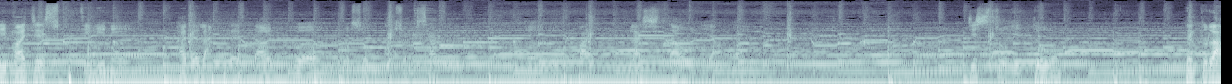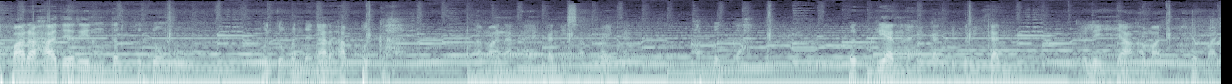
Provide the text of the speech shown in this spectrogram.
di majlis seperti ini adalah pada tahun 2001 iaitu 14 tahun yang lalu. Justru itu tentulah para hadirin tertunggu untuk mendengar apakah amanat yang akan disampaikan apakah pemberian yang akan diberikan oleh yang amat hormat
